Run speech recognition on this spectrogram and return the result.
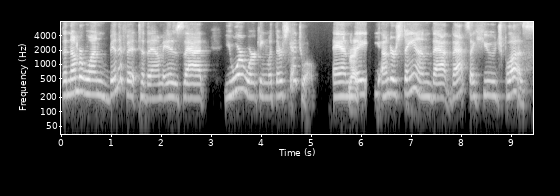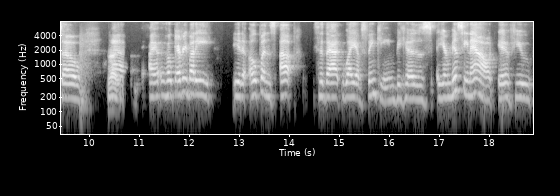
the number one benefit to them is that you're working with their schedule and Right. they understand that that's a huge plus so Right. uh, i hope everybody it opens up to that way of thinking because you're missing out if you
